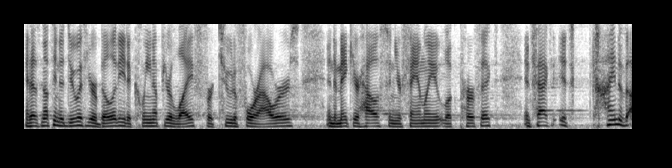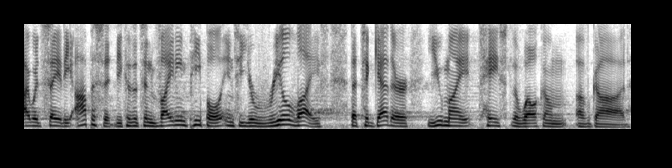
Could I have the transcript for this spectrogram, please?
It has nothing to do with your ability to clean up your life for two to four hours and to make your house and your family look perfect. In fact, it's kind of, I would say, the opposite because it's inviting people into your real life that together you might taste the welcome of God.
